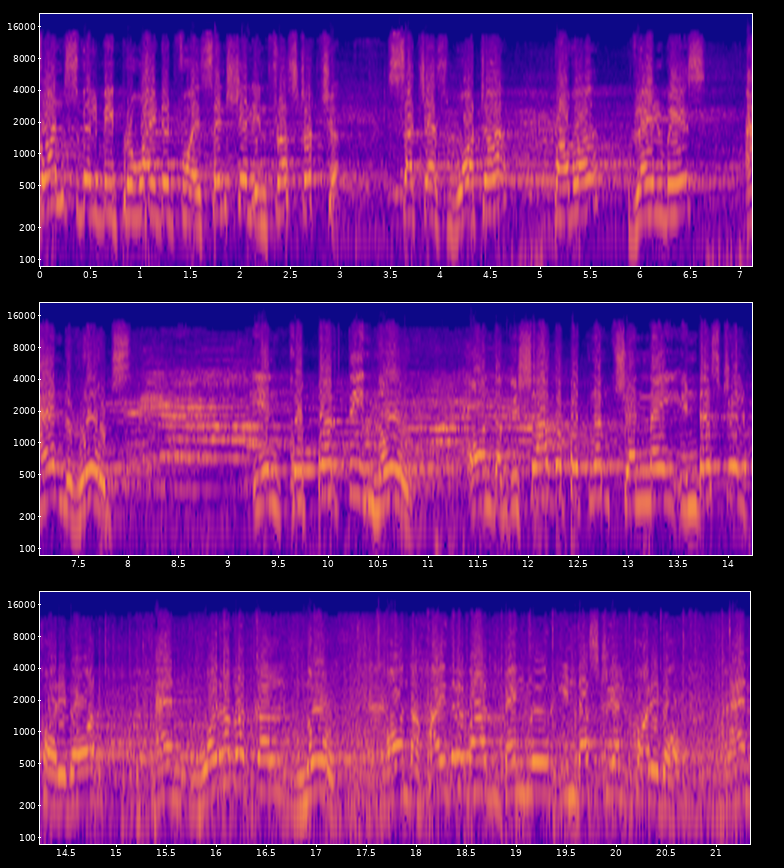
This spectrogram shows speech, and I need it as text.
funds will be provided for essential infrastructure such as water, power, railways, and roads in Koparthi node on the Visakhapatnam Chennai Industrial Corridor and Varavakal node on the Hyderabad Bangalore Industrial Corridor. An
